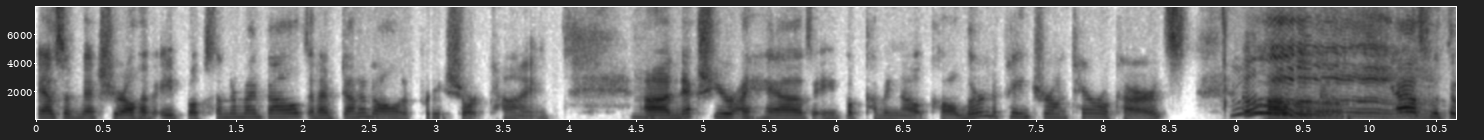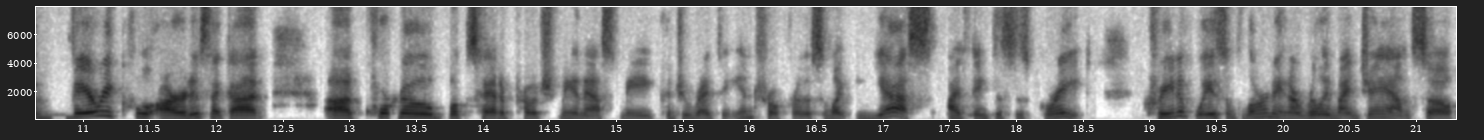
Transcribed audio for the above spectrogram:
as of next year, I'll have eight books under my belt, and I've done it all in a pretty short time. Mm. Uh, next year, I have a book coming out called Learn to Paint Your Own Tarot Cards. Ooh. Yes, with a very cool artist. I got uh, Quarto Books had approached me and asked me, could you write the intro for this? I'm like, yes, I think this is great. Creative ways of learning are really my jam. So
